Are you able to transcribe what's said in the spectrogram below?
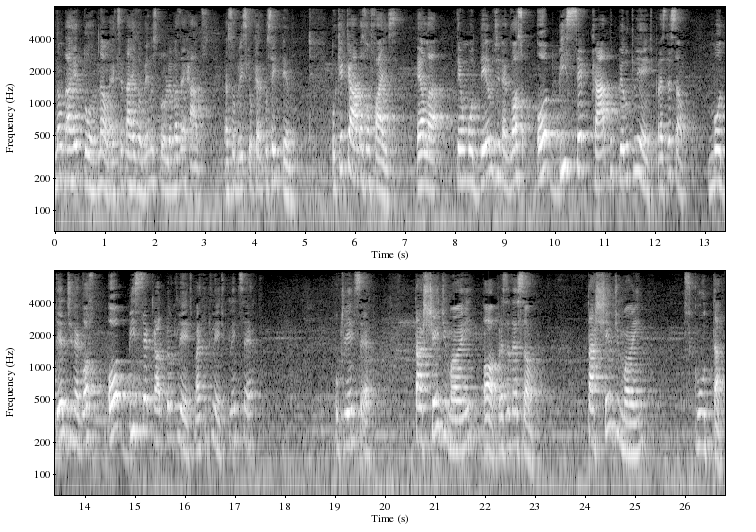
não dá retorno. Não, é que você está resolvendo os problemas errados. É sobre isso que eu quero que você entenda. O que, que a Amazon faz? Ela tem um modelo de negócio obcecado pelo cliente. Presta atenção. Modelo de negócio obcecado pelo cliente. Mas que cliente? O cliente certo o cliente certo. Tá cheio de mãe, ó, presta atenção. Tá cheio de mãe, escuta.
